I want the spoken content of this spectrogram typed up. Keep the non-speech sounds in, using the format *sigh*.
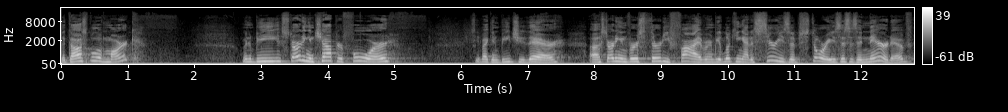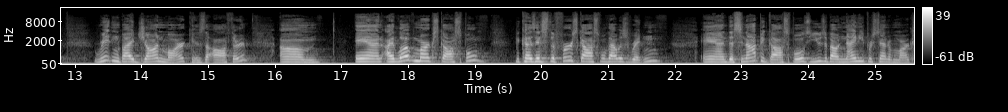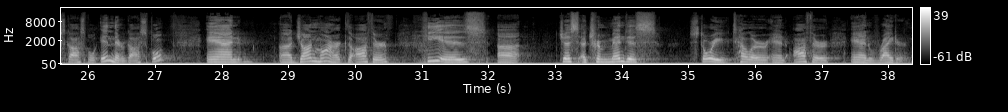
the Gospel of Mark. We're going to be starting in chapter 4. See if I can beat you there. Uh, starting in verse 35, we're going to be looking at a series of stories. This is a narrative written by John Mark as the author. Um, and I love Mark's gospel because it's the first gospel that was written. And the synoptic gospels use about 90% of Mark's gospel in their gospel. And uh, John Mark, the author, he is uh, just a tremendous storyteller and author and writer.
